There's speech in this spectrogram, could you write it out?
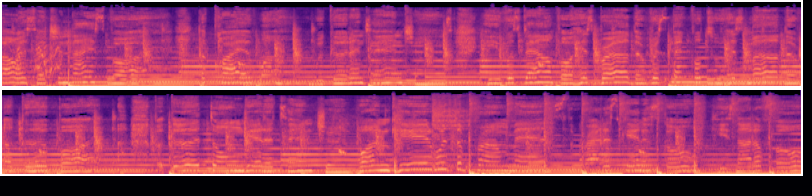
Always such a nice boy, the quiet one with good intentions. He was down for his brother, respectful to his mother, a good boy. Good don't get attention. One kid with a promise, the brightest kid in school. He's not a fool.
